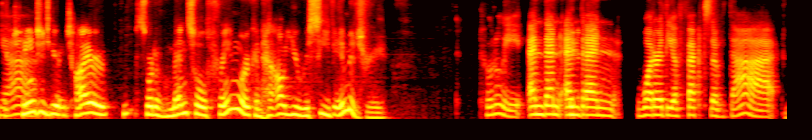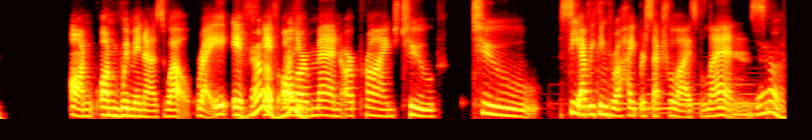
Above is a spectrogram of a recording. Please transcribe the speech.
Yeah. It changes your entire sort of mental framework and how you receive imagery. Totally. And then, and then what are the effects of that on on women as well right if yeah, if right. all our men are primed to to see everything through a hypersexualized lens yeah.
